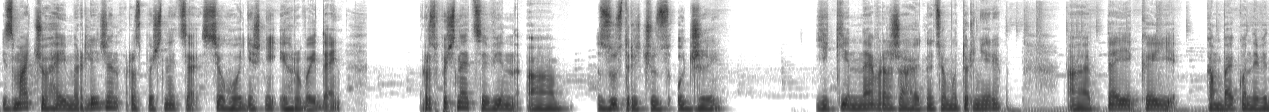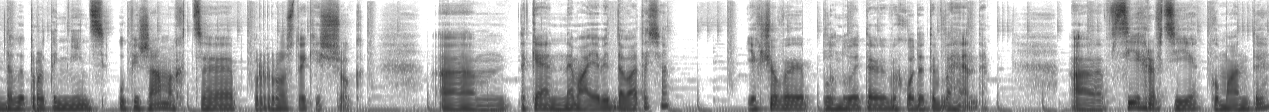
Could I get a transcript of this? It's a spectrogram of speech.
Із матчу Gamer Legion розпочнеться сьогоднішній ігровий день. Розпочнеться він а, зустрічю з OG, які не вражають на цьому турнірі. А, те, який камбек вони віддали проти ніндз у піжамах, це просто якийсь шок. А, таке не має віддаватися якщо ви плануєте виходити в легенди. А всі гравці команди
